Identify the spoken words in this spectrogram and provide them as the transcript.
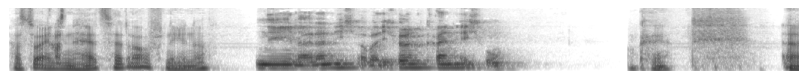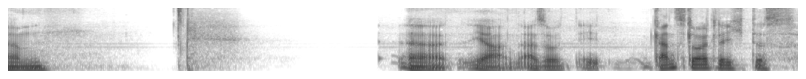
Hast du eigentlich ein Headset auf? Nee, ne? Nee, leider nicht, aber ich höre kein Echo. Okay. Ähm, äh, ja, also äh, ganz deutlich das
